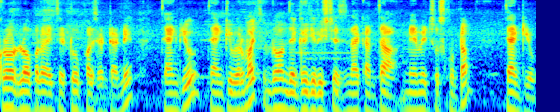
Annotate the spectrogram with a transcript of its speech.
క్రోర్ లోపల అయితే టూ పర్సెంట్ అండి. Thank you. Thank you very much. Loan దగ్గరికి రిజిస్ట్రేషన్ దాకా అంతా మేమే చూసుకుంటాం. Thank you.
